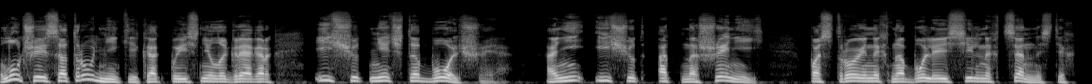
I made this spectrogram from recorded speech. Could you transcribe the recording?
Лучшие сотрудники, как пояснила Грегор, ищут нечто большее. Они ищут отношений, построенных на более сильных ценностях,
